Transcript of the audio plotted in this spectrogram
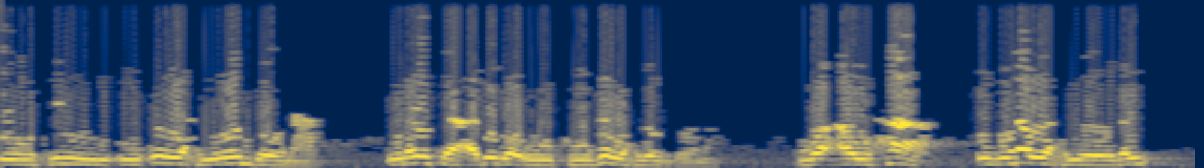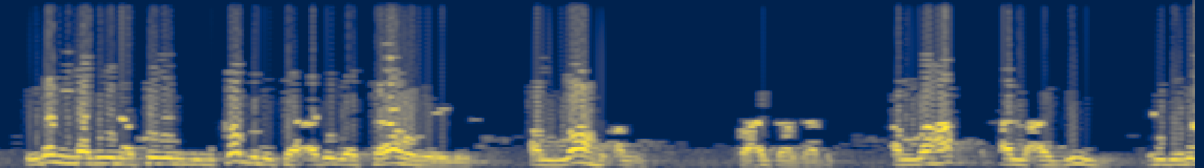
yuuxii uu u waxyoon doonaa. Ilayka adiga uu kuugu waxyoon doonaa. Wa awxaa uguna waxyooday ila aladiina kuwii min qablika adiga kaa horeeyey allaahu halkaadhig allaha alcaziiz cidina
